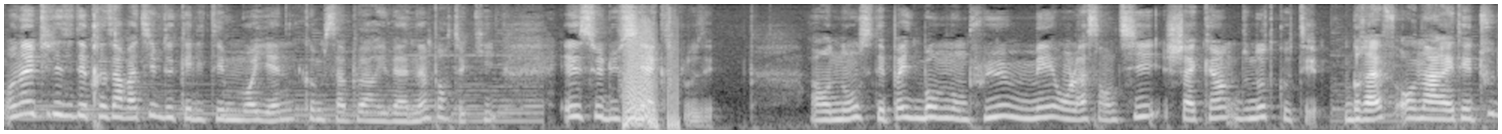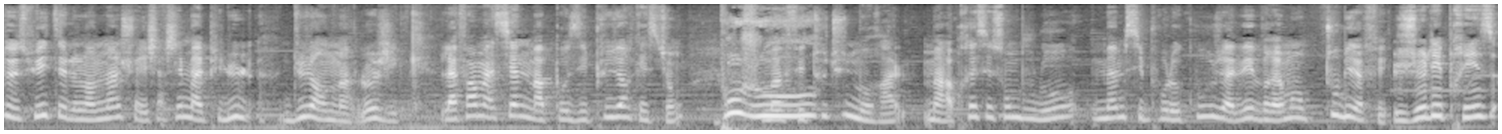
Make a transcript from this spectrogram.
On a utilisé des préservatifs de qualité moyenne, comme ça peut arriver à n'importe qui, et celui-ci a explosé. Alors non, c'était pas une bombe non plus, mais on l'a senti chacun de notre côté. Bref, on a arrêté tout de suite et le lendemain, je suis allée chercher ma pilule du lendemain, logique. La pharmacienne m'a posé plusieurs questions. Bonjour. M'a fait toute une morale, mais après c'est son boulot, même si pour le coup j'avais vraiment tout bien fait. Je l'ai prise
